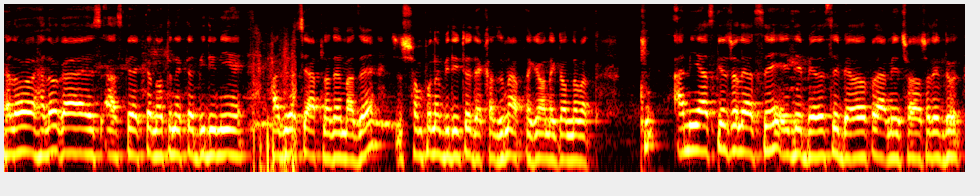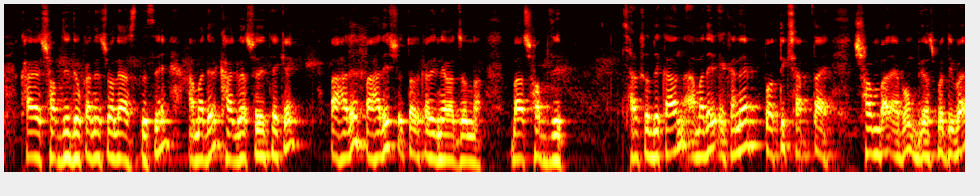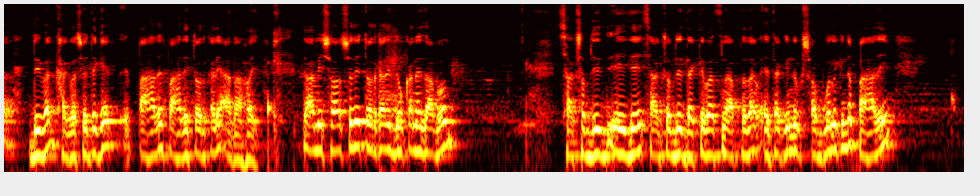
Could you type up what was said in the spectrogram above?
Hello hello guys আজকে একটা নতুন একটা ভিডিও নিয়ে হাজির আছি আপনাদের মাঝে। সম্পূর্ণ ভিডিওটা দেখার জন্য আপনাকে অনেক ধন্যবাদ। আমি আজকে চলে আসছি, এই যে বেরোচ্ছি বেরোর পর আমি সরাসরি সবজি দোকানে চলে আসতেছে আমাদের খাগড়াছড়ি থেকে পাহাড়ে, পাহাড়ি তরকারি নেওয়ার জন্য বা সবজি। শাকসবজি, কারণ আমাদের এখানে প্রত্যেক সপ্তাহে সোমবার এবং বৃহস্পতিবার দুইবার খাগড়াছড়ি থেকে পাহাড়ের পাহাড়ি তরকারি আনা হয়। তো আমি সরাসরি তরকারি দোকানে যাব। শাকসবজি, এই যে শাকসবজি দেখতে পাচ্ছেন আপনারা, এটা কিন্তু সবগুলো কিন্তু পাহাড়ি,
